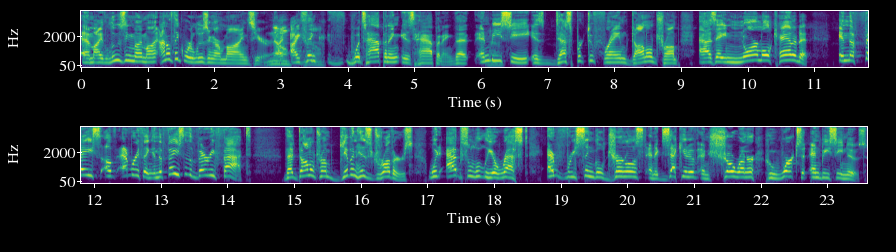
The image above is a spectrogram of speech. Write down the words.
Am I losing my mind? I don't think we're losing our minds here. No, I, I think no. th- what's happening is happening. That NBC is desperate to frame Donald Trump as a normal candidate in the face of everything, in the face of the very fact that Donald Trump, given his druthers, would absolutely arrest every single journalist and executive and showrunner who works at NBC News.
